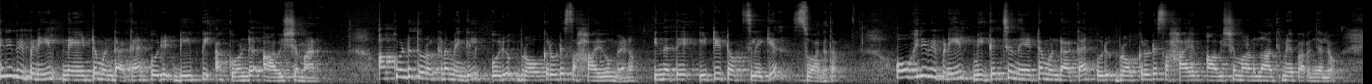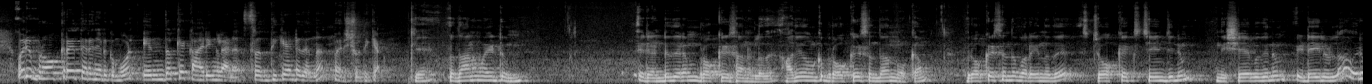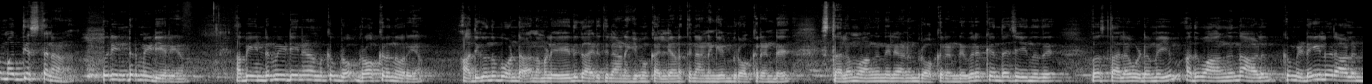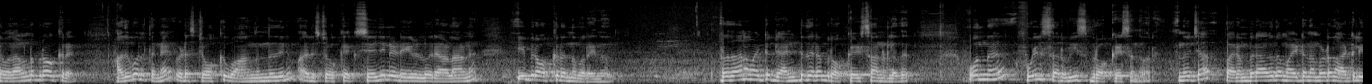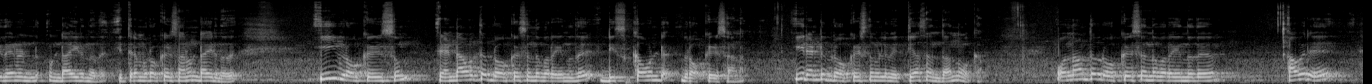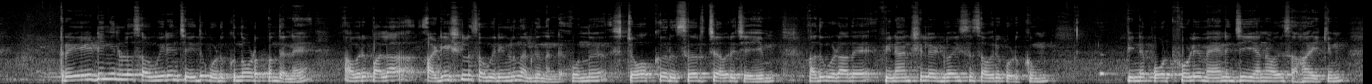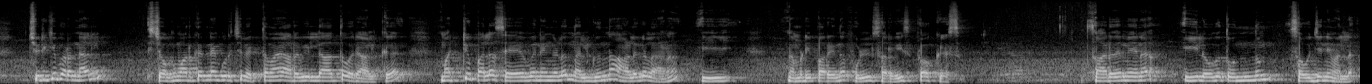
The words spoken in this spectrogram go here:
ഓഹരി വിപണിയിൽ നേട്ടമുണ്ടാക്കാൻ ഒരു ഡി പി അക്കൗണ്ട് ആവശ്യമാണ്. അക്കൗണ്ട് തുറക്കണമെങ്കിൽ ഒരു ബ്രോക്കറുടെ സഹായവും വേണം. ഇന്നത്തെ ഇ ടി ടോക്സിലേക്ക് സ്വാഗതം. ഓഹരി വിപണിയിൽ മികച്ച നേട്ടമുണ്ടാക്കാൻ ഒരു ബ്രോക്കറുടെ സഹായം ആവശ്യമാണെന്ന് ആദ്യമേ പറഞ്ഞല്ലോ. ഒരു ബ്രോക്കറെ തിരഞ്ഞെടുക്കുമ്പോൾ എന്തൊക്കെ കാര്യങ്ങളാണ് ശ്രദ്ധിക്കേണ്ടതെന്ന് പരിശോധിക്കാം. പ്രധാനമായിട്ടും രണ്ട് തരം ബ്രോക്കേഴ്സാണുള്ളത് ആദ്യം നമുക്ക് ബ്രോക്കേഴ്സ് എന്താണെന്ന് നോക്കാം. ബ്രോക്കേഴ്സ് എന്ന് പറയുന്നത് സ്റ്റോക്ക് എക്സ്ചേഞ്ചിനും നിക്ഷേപകനും ഇടയിലുള്ള ഒരു മധ്യസ്ഥനാണ്. ഒരു ഇന്റർമീഡിയറിയാണ് അപ്പോൾ ഇന്റർമീഡിയറ്റിനെ നമുക്ക് ബ്രോ ബ്രോക്കർ എന്ന് പറയാം. അധികമൊന്നും പോകണ്ട നമ്മൾ ഏത് കാര്യത്തിലാണെങ്കിലും ഇപ്പോൾ കല്യാണത്തിനാണെങ്കിലും ബ്രോക്കറുണ്ട് സ്ഥലം വാങ്ങുന്നതിലാണെങ്കിലും ബ്രോക്കറുണ്ട് ഇവരൊക്കെ എന്താ ചെയ്യുന്നത്? ഇപ്പോൾ സ്ഥല ഉടമയും അത് വാങ്ങുന്ന ആൾക്കും ഇടയിൽ അതാണ് ബ്രോക്കർ അതുപോലെ തന്നെ ഇവിടെ സ്റ്റോക്ക് വാങ്ങുന്നതിനും അതിൽ സ്റ്റോക്ക് എക്സ്ചേഞ്ചിന് ഇടയിലുള്ള ഒരാളാണ് ഈ ബ്രോക്കർ എന്ന് പറയുന്നത്. പ്രധാനമായിട്ടും രണ്ട് തരം ബ്രോക്കേഴ്സാണുള്ളത് ഒന്ന് ഫുൾ സർവീസ് ബ്രോക്കേഴ്സ് എന്ന് പറയും. എന്ന് വെച്ചാൽ പരമ്പരാഗതമായിട്ട് നമ്മുടെ നാട്ടിൽ ഇതേ ഉണ്ടായിരുന്നത്. ഇത്തരം ബ്രോക്കേഴ്സാണ് ഉണ്ടായിരുന്നത്. ഈ ബ്രോക്കേഴ്സും രണ്ടാമത്തെ ബ്രോക്കേഴ്സ് എന്ന് പറയുന്നത് ഡിസ്കൗണ്ട് ബ്രോക്കേഴ്സാണ് ഈ രണ്ട് ബ്രോക്കേഴ്സ് തമ്മിലുള്ള വ്യത്യാസം എന്താണെന്ന് നോക്കാം. ഒന്നാമത്തെ ബ്രോക്കേഴ്സ് എന്ന് പറയുന്നത് അവർ ട്രേഡിങ്ങിനുള്ള സൗകര്യം ചെയ്തു കൊടുക്കുന്നതോടൊപ്പം തന്നെ അവർ പല അഡീഷണൽ സൗകര്യങ്ങളും നൽകുന്നുണ്ട്. ഒന്ന് സ്റ്റോക്ക് റിസർച്ച് അവർ ചെയ്യും. അതുകൂടാതെ ഫിനാൻഷ്യൽ അഡ്വൈസസ് അവർ കൊടുക്കും. പിന്നെ പോർട്ട്ഫോളിയോ മാനേജ് ചെയ്യാൻ അവർ സഹായിക്കും. ചുരുക്കി പറഞ്ഞാൽ സ്റ്റോക്ക് മാർക്കറ്റിനെ കുറിച്ച് വ്യക്തമായ അറിവില്ലാത്ത ഒരാൾക്ക് മറ്റു പല സേവനങ്ങളും നൽകുന്ന ആളുകളാണ് ഈ നമ്മുടെ ഈ പറയുന്ന ഫുൾ സർവീസ് ബ്രോക്കേഴ്സ് താരതമ്യേന ഈ ലോകത്തൊന്നും സൗജന്യമല്ല.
